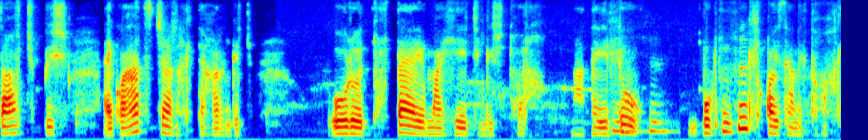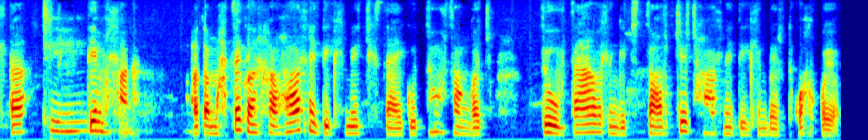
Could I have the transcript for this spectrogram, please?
зовч биш айгу аз жаргалтайгаар ингэж өөрөө туртай юмаа хийж ингэж турах надаа илүү бүгдэнд нь л гой санагдах байх л та. Тийм болохоор одоо мацаг барихаа хоолны дэглэмээ ч гэсэн айгу зөв сонгож зөв заавал ингэж зовж иж хоолны дэглэм барьдаг байхгүй юу.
